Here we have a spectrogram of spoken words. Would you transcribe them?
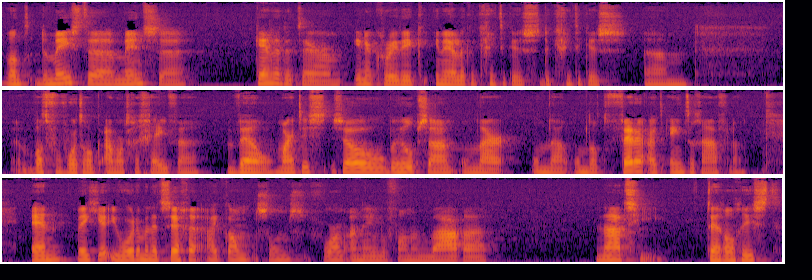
want de meeste mensen kennen de term inner critic, innerlijke criticus, de criticus. Um, wat voor woord er ook aan wordt gegeven, wel. Maar het is zo behulpzaam om, daar, om, daar, om dat verder uiteen te rafelen. En weet je, je hoorde me net zeggen, hij kan soms vorm aannemen van een ware nazi, terrorist.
